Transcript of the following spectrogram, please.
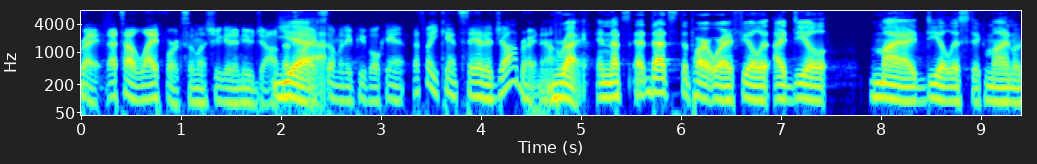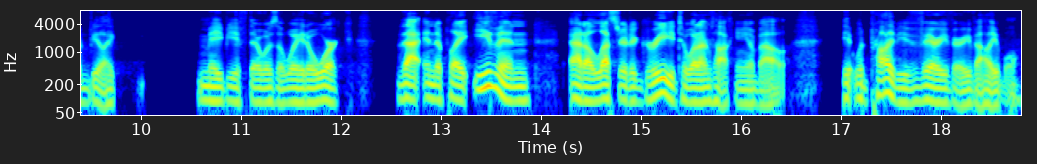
Right. That's how life works unless you get a new job. That's Yeah. why so many people can't that's why you can't stay at a job right now. Right. And that's that's the part where I feel ideal my idealistic mind would be like maybe if there was a way to work that into play even at a lesser degree to what I'm talking about, it would probably be very very valuable.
